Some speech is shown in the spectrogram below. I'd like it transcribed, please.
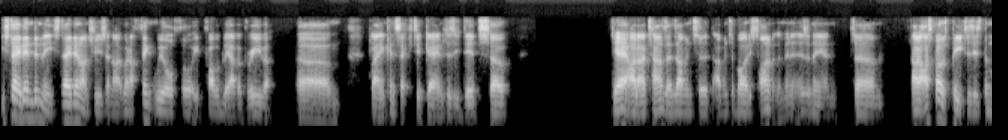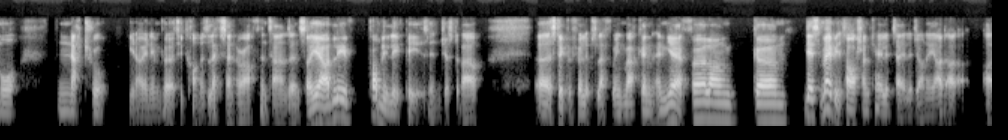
he stayed in, didn't he? he? Stayed in on Tuesday night when I think we all thought he'd probably have a breather, um, playing consecutive games as he did. So yeah, I know Townsend's having to having to bide his time at the minute, isn't he? And um, I, I, suppose Pieters is the more natural, you know, in inverted commas, left centre half than Townsend. So yeah, I'd leave probably leave Pieters in just about. Uh, stick with Phillips left wing back, and and yeah, Furlong. Um, yes, maybe it's harsh on Caleb Taylor, Jonny. I, I,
